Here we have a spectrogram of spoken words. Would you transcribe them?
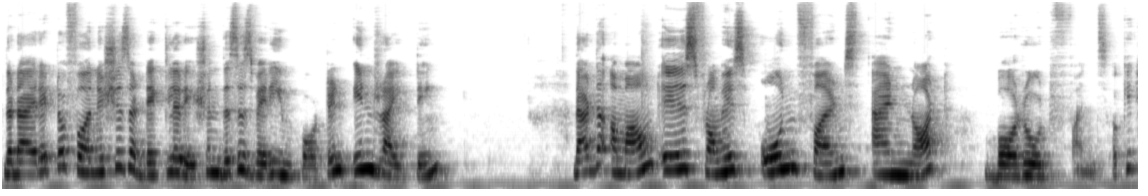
The director furnishes a declaration. This is very important in writing that the amount is from his own funds and not borrowed funds okay?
